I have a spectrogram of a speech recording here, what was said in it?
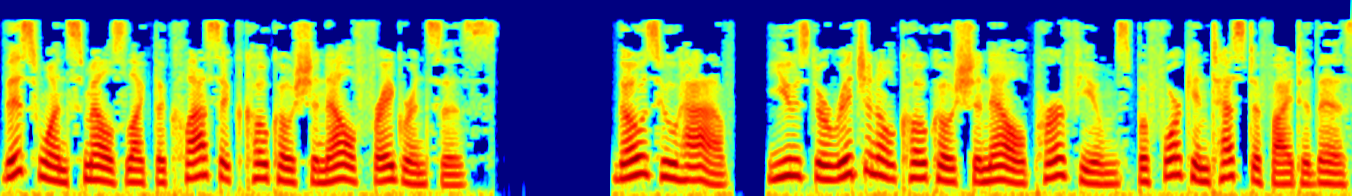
This one smells like the classic Coco Chanel fragrances. Those who have used original Coco Chanel perfumes before can testify to this.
